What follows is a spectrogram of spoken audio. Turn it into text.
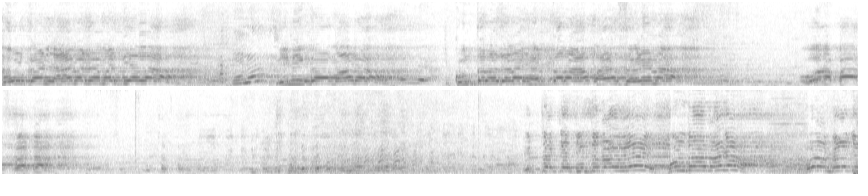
ಕೂಳ್ಕಂಡ್ ನ್ಯಾಯ ಮಾಡಿದ ಮಾಡ್ತೀಯಲ್ಲ? ಏನು? ನೀನ್ ಹಿಂಗ ಮಾಡ. ಕುಂತರ ಜನ ಇತ್ತಕ್ಕೆ ಇಷ್ಟಕ್ಕೆ ಸಿದ್ಧರಾಗಲಿ ಗುಂಡಾದಾಗ ಬೆಳಗ್ಗೆ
